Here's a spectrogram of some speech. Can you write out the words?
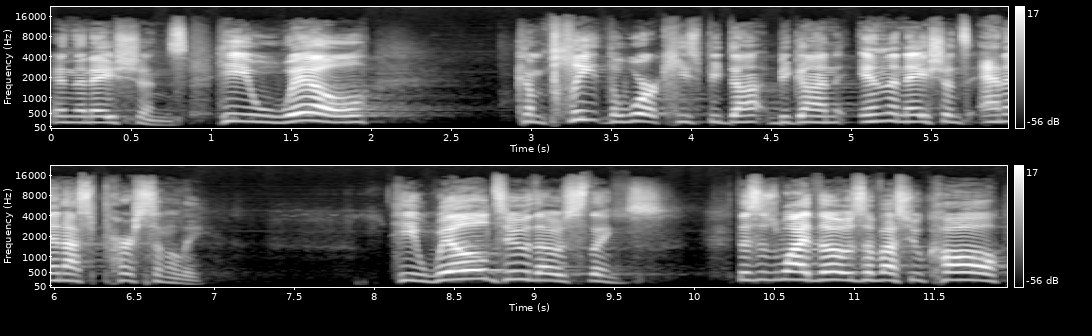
in the nations. He will complete the work he's begun in the nations and in us personally. He will do those things. This is why those of us who call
